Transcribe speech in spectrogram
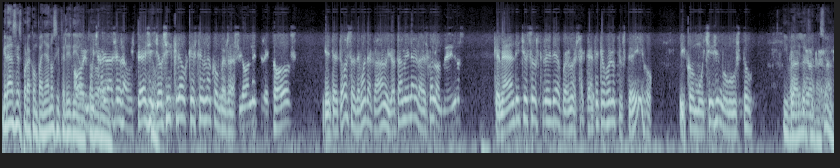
Gracias por acompañarnos y feliz día. Ay, doctor muchas Jorge gracias a ustedes y yo sí creo que esta es una conversación entre todos y entre todos tratemos de aclararnos. Yo también le agradezco a los medios que me hayan dicho esos tres días, bueno, exactamente qué fue lo que usted dijo y con muchísimo gusto. Y vale la aclaración.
